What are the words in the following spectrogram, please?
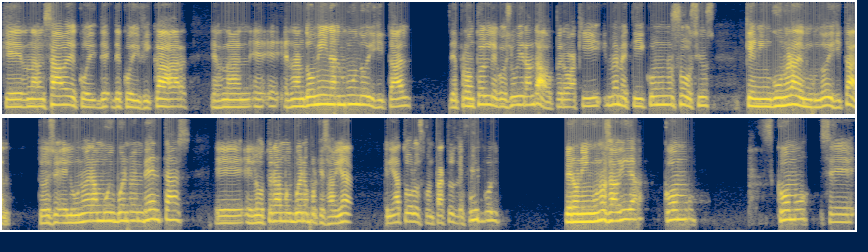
que Hernán sabe de, codificar, Hernán, eh, eh, Hernán domina el mundo digital, de pronto el negocio hubiera andado, pero aquí me metí con unos socios que ninguno era del mundo digital. Entonces, el uno era muy bueno en ventas, eh, el otro era muy bueno porque sabía, tenía todos los contactos de fútbol, pero ninguno sabía cómo, cómo, se,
